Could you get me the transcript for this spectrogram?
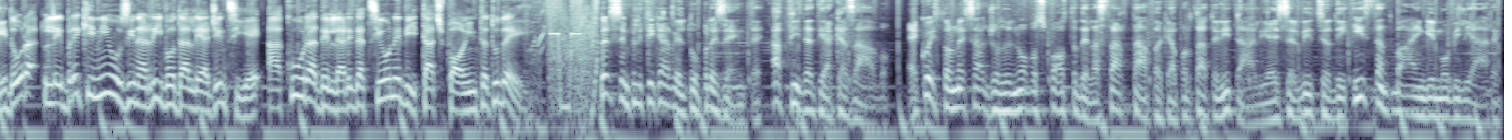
Ed ora le breaking news in arrivo dalle agenzie a cura della redazione di Touchpoint Today. Per semplificare il tuo presente, affidati a Casavo. È questo il messaggio del nuovo spot della startup che ha portato in Italia il servizio di instant buying immobiliare,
